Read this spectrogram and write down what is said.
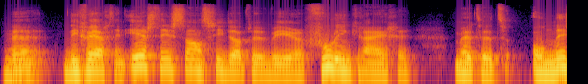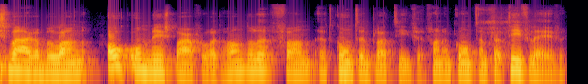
mm. die vergt in eerste instantie dat we weer voeling krijgen met het onmisbare belang, ook onmisbaar voor het handelen van het contemplatieve, van een contemplatief leven.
